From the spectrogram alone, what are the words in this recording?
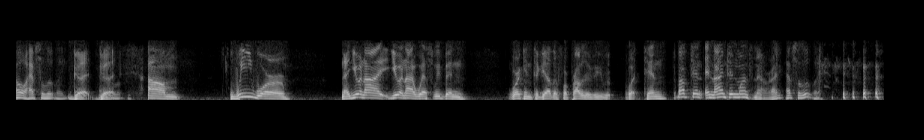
Oh, absolutely. Good, good. Absolutely. Um, we were now you and I, you and I, Wes, we've been working together for probably what ten, about ten and nine, ten months now, right? Absolutely.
